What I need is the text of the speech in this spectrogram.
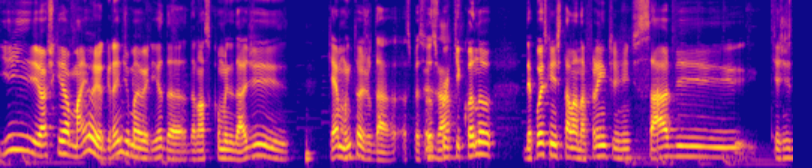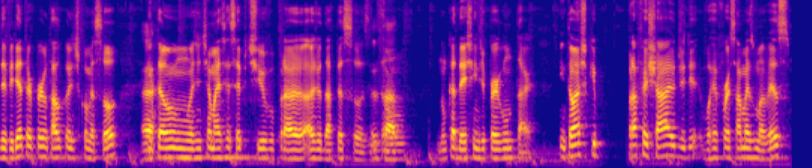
E eu acho que a maioria, a grande maioria da, da nossa comunidade quer muito ajudar as pessoas, Exato. porque quando. Depois que a gente tá lá na frente, a gente sabe que a gente deveria ter perguntado quando a gente começou. É. Então a gente é mais receptivo pra ajudar pessoas. Então Exato. nunca deixem de perguntar. Então acho que pra fechar, eu diria, vou reforçar mais uma vez,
